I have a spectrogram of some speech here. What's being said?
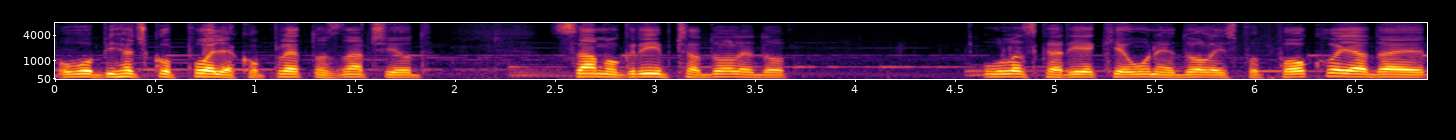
ovo Bihaćko polje kompletno, znači od samog Ripča dole do ulaska rijeke Une dole ispod pokoja, da je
